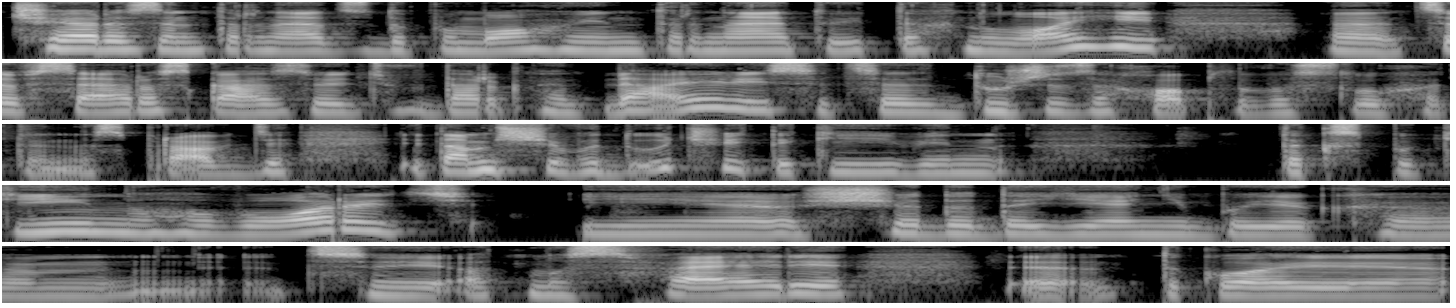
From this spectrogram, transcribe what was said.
Через інтернет з допомогою інтернету і технологій е, це все розказують в Darknet Diaries, і це дуже захопливо слухати насправді. І там ще ведучий такий він так спокійно говорить і ще додає, ніби як ем, цій атмосфері е, такої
